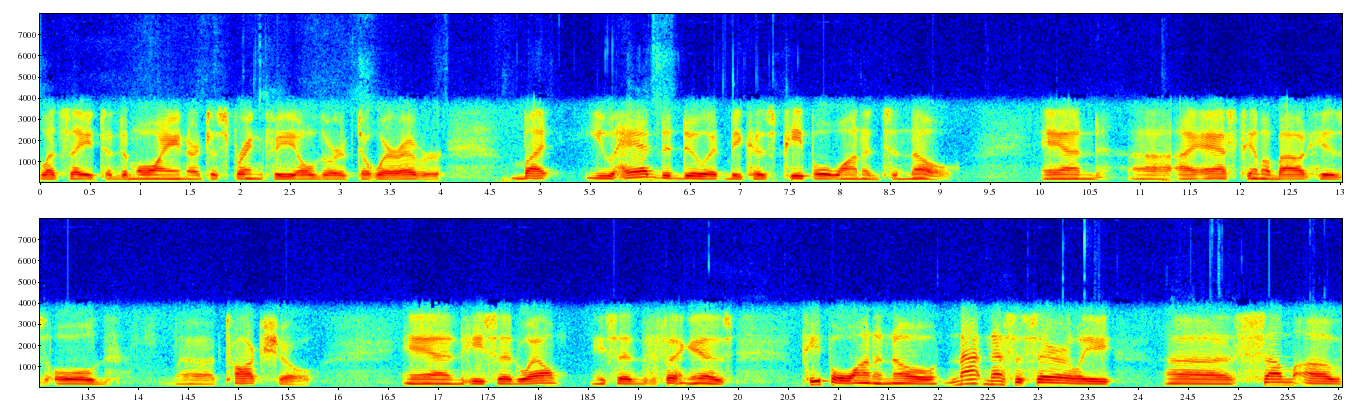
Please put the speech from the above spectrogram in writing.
let's say to Des Moines or to Springfield or to wherever. But you had to do it because people wanted to know. And uh, I asked him about his old uh, talk show. And he said, Well, he said, the thing is, people want to know not necessarily uh, some of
